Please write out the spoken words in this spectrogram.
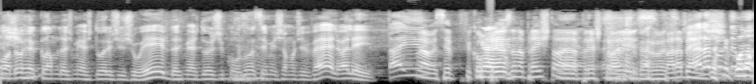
quando eu reclamo das minhas dores de joelho, das minhas dores de coluna, vocês me chamam de velho, olha aí. Tá aí. Não, você ficou É. preso na pré-história. É, pré-história, isso, garoto. Parabéns. era pra Ficou na morrido,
